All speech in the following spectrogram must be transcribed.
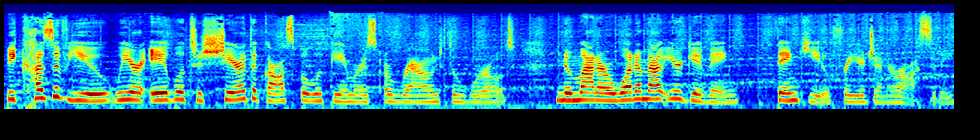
Because of you, we are able to share the gospel with gamers around the world. No matter what amount you're giving, thank you for your generosity.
